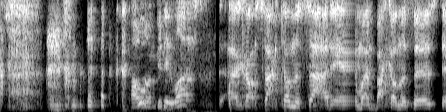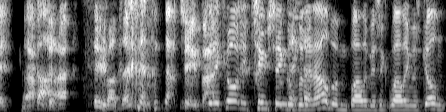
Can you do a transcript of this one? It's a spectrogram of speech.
How long did it last? I got sacked on the Saturday and went back on the Thursday after. All right, too bad then. Not too bad. They recorded two singles and an album while he was while he was gone.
